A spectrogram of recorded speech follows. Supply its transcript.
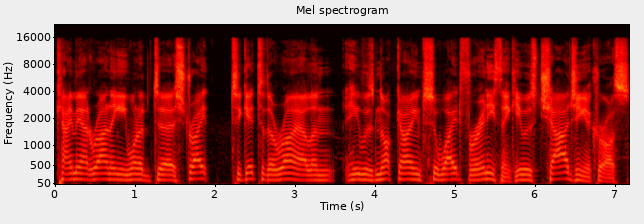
Came out running. He wanted uh, straight to get to the rail, and he was not going to wait for anything. He was charging across.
